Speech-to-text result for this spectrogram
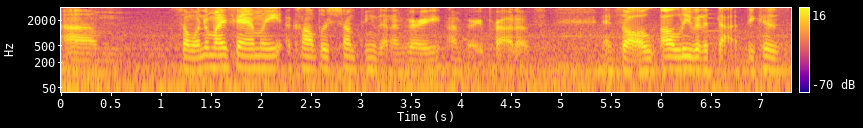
Um, someone in my family accomplished something that I'm very, I'm very proud of, and so I'll, I'll leave it at that because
